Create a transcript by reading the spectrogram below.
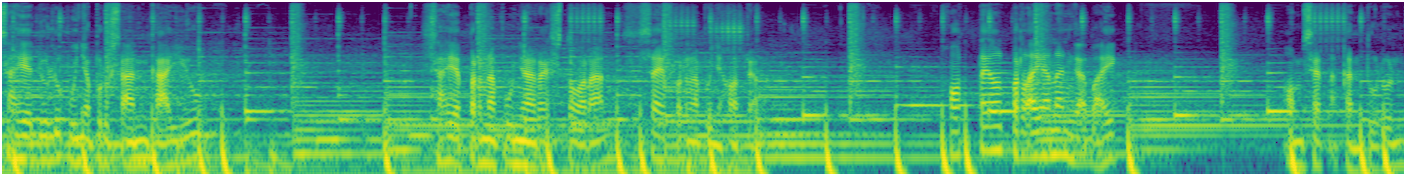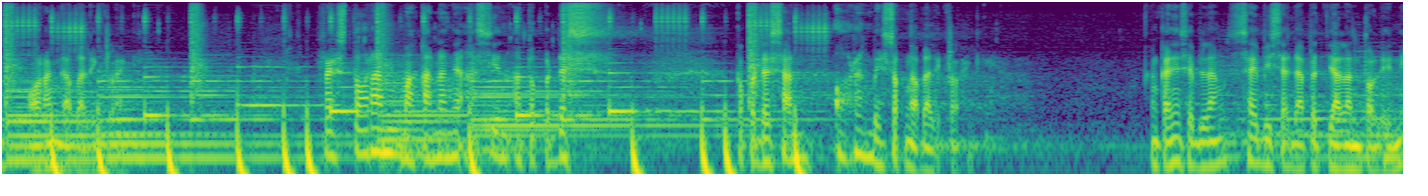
Saya dulu punya perusahaan kayu, saya pernah punya restoran, saya pernah punya hotel. Hotel pelayanan nggak baik, omset akan turun, orang nggak balik lagi. Restoran makanannya asin atau pedas, kepedesan, orang besok nggak balik lagi. Makanya saya bilang, saya bisa dapat jalan tol ini,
